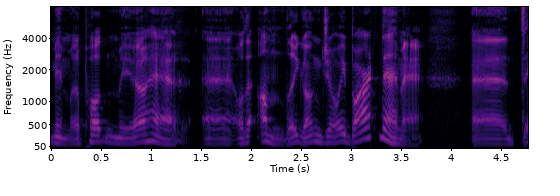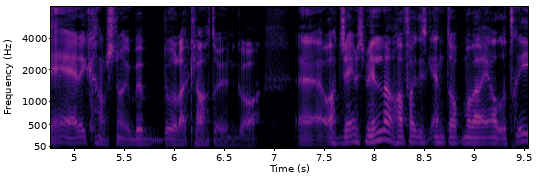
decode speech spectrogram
mimrepodden vi gjør her, eh, og det er andre gang Joey Barton er med. Eh, det er det kanskje noe vi burde ha klart å unngå. Uh, og at James Milner har faktisk endt opp med å være i alle tre,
